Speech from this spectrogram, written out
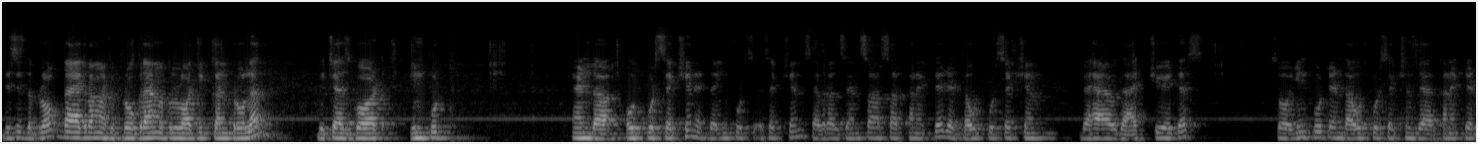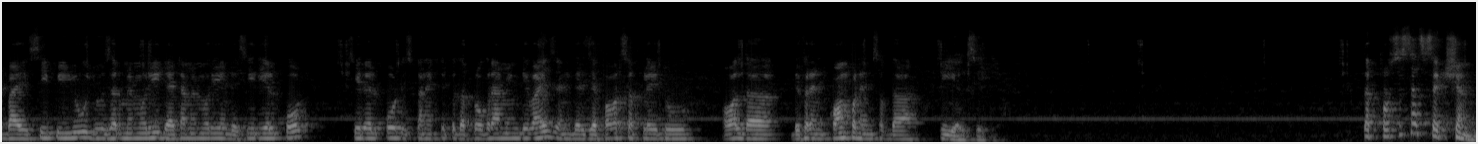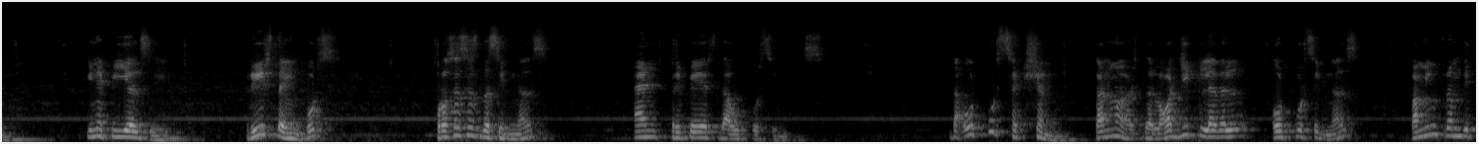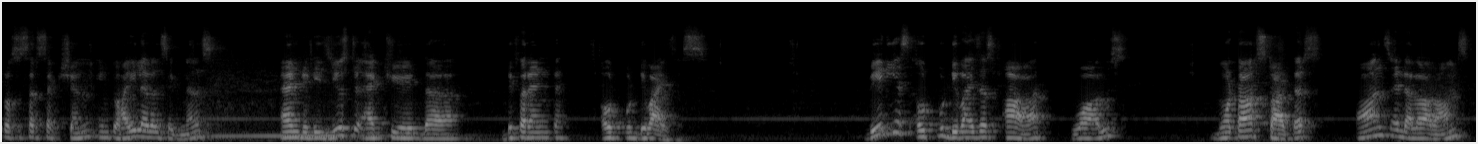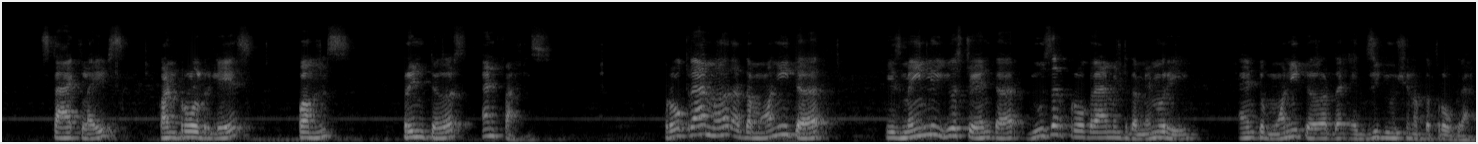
This is the block diagram of a programmable logic controller, which has got input and the output section. At the input section, several sensors are connected. At the output section, they have the actuators. So input and the output sections, they are connected by CPU, user memory, data memory, and a serial port. Serial port is connected to the programming device, and there is a power supply to all the different components of the PLC. The processor section in a PLC reads the inputs, processes the signals, and prepares the output signals. The output section converts the logic level output signals coming from the processor section into high level signals, and it is used to actuate the different output devices. Various output devices are valves, motor starters, ons and alarms, stack lights, control relays, pumps, printers, and fans. Programmer or the monitor is mainly used to enter user program into the memory and to monitor the execution of the program.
